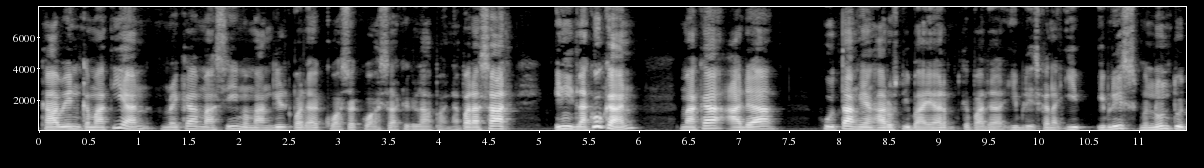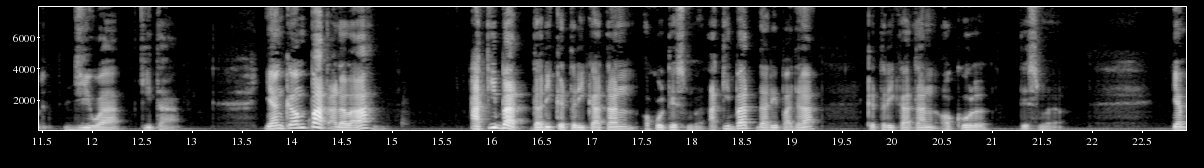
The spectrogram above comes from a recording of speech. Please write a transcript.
kawin, kematian, mereka masih memanggil kepada kuasa-kuasa kegelapan. Nah, pada saat ini dilakukan, maka ada hutang yang harus dibayar kepada iblis karena iblis menuntut jiwa kita. Yang keempat adalah akibat dari keterikatan okultisme, akibat daripada keterikatan okultisme. Yang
